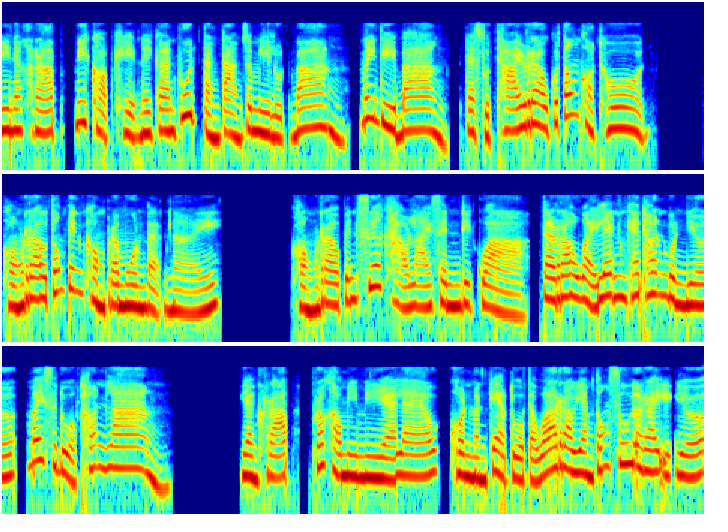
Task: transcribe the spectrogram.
มีนะครับ มีขอบเขตในการพูดต่างๆ จะมีหลุดบ้าง ไม่ดีบ้าง แต่สุดท้ายเราก็ต้องขอโทษ ของเราต้องเป็นของประมูลแบบไหน ของเราเป็นเสื้อขาวลายเซ็นดีกว่า แต่เราไหวเล่นแค่ท่อนบนเยอะ ไม่สะดวกท่อนล่างยังครับ เพราะเขามีเมียแล้ว คนมันแก่ตัวแต่ว่าเรายังต้องสู้อะไรอีกเยอะ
